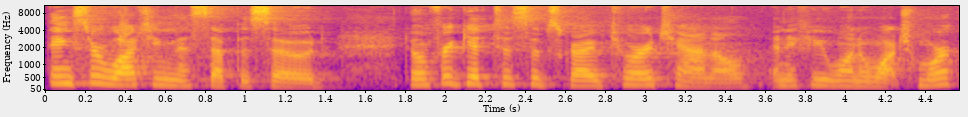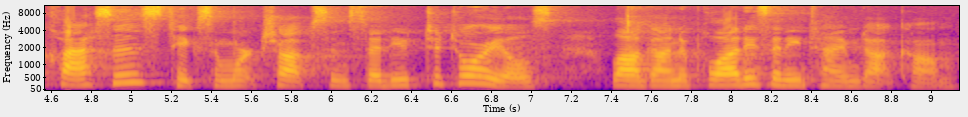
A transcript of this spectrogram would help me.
Thanks for watching this episode. Don't forget to subscribe to our channel, and if you want to watch more classes, take some workshops, and study tutorials, log on to pilatesanytime.com.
